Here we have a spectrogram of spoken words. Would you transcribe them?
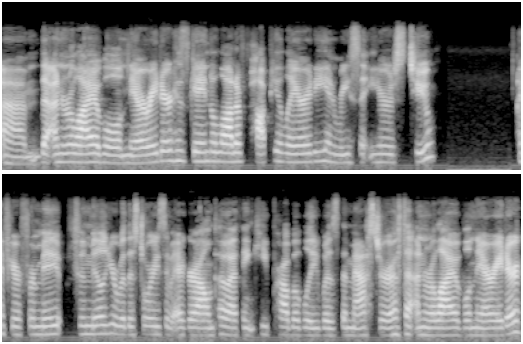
Um, the unreliable narrator has gained a lot of popularity in recent years too if you're fami- familiar with the stories of Edgar Allan Poe, I think he probably was the master of the unreliable narrator.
